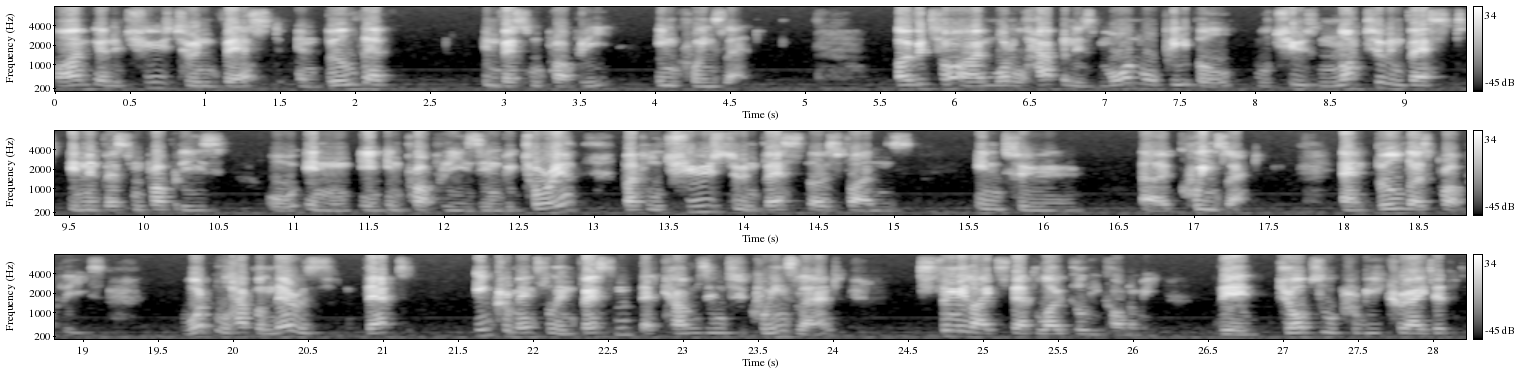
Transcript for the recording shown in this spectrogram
I'm going to choose to invest and build that investment property in Queensland. Over time, what will happen is more and more people will choose not to invest in investment properties or in, in, in properties in Victoria, but will choose to invest those funds into uh, Queensland and build those properties. What will happen there is that incremental investment that comes into Queensland stimulates that local economy. Their jobs will be created,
